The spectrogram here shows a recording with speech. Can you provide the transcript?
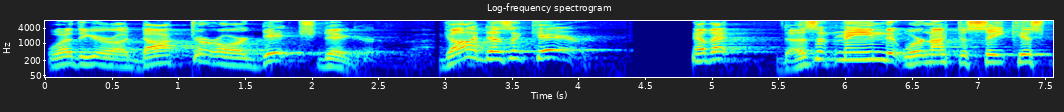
whether you're a doctor or a ditch digger. God doesn't care. Now, that doesn't mean that we're not to seek His,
